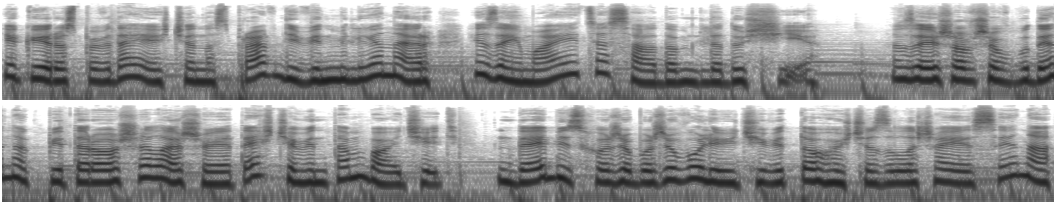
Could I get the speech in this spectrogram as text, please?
який розповідає, що насправді він мільйонер і займається садом для душі. Зайшовши в будинок, Пітера ошелешує те, що він там бачить. Дебі, схоже божеволюючи від того, що залишає сина,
